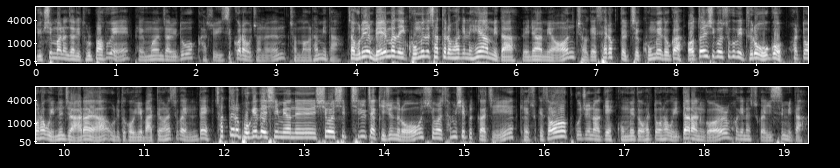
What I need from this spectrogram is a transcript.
60만 원짜리 돌파 후에 100만 원짜리도 갈 수 있을 거라고 저는 전망을 합니다. 자, 우리는 매일마다 이 공매도 차트를 확인해야 합니다. 왜냐하면 적의 세력들 즉 공매도가 어떤 식으로 수급이 들어오고 활동을 하고 있는지 알아야 우리도 거기에 맞대응을 할 수가 있는데 차트를 보게 되시면은 10월 17일자 기준으로 10월 30일까지 계속해서 꾸준하게 공매도 활동을 하고 있다는 걸 확인할 수가 있습니다.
